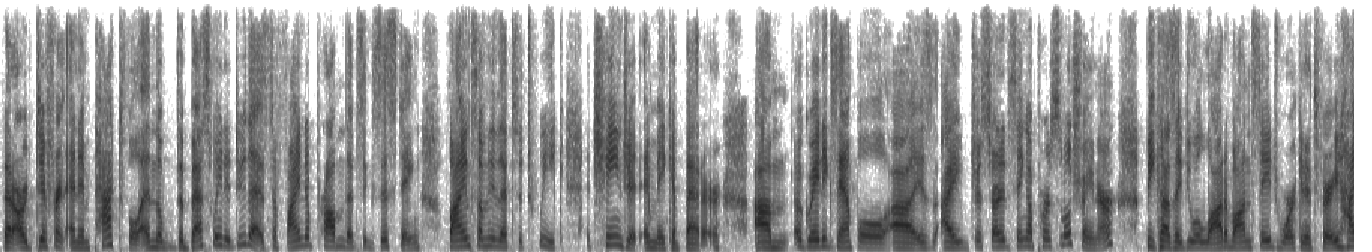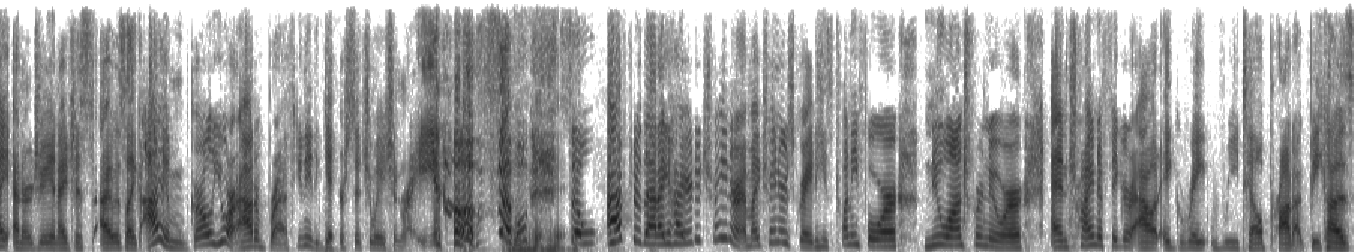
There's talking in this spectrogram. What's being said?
that are different and impactful. And the, the best way to do that is to find a problem that's existing, find something that's a tweak, change it, and make it better. Um, a great example uh, is I just started seeing a personal trainer because I do a lot of onstage work and it's very high energy. And I just, I was like, I am, girl, you are out of breath. You need to get your situation right. You know? so, so after that, I hired a trainer and my trainer's great. He's 24, new entrepreneur, and trying to figure out a great retail product product because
